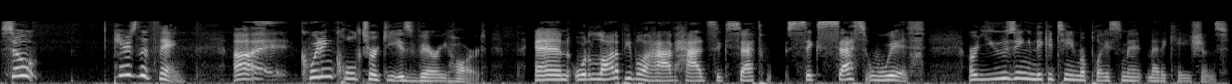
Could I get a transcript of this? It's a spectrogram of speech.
So here's the thing. Uh, quitting cold turkey is very hard. And what a lot of people have had success success with are using nicotine replacement medications.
